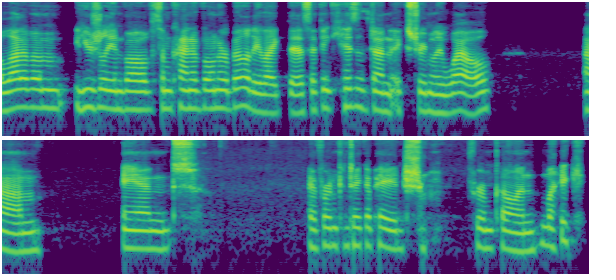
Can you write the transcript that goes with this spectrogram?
A lot of them usually involve some kind of vulnerability like this. I think his is done extremely well. Um, and everyone can take a page from Cullen. Like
